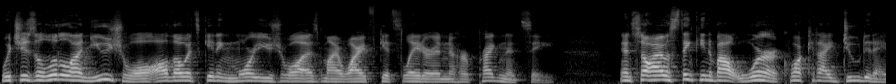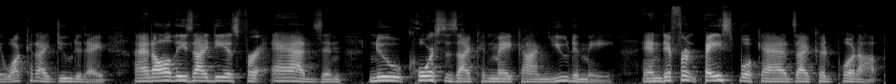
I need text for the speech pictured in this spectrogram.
which is a little unusual, although it's getting more usual as my wife gets later into her pregnancy. And so I was thinking about work. What could I do today? What could I do today? I had all these ideas for ads and new courses I could make on Udemy and different Facebook ads I could put up.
